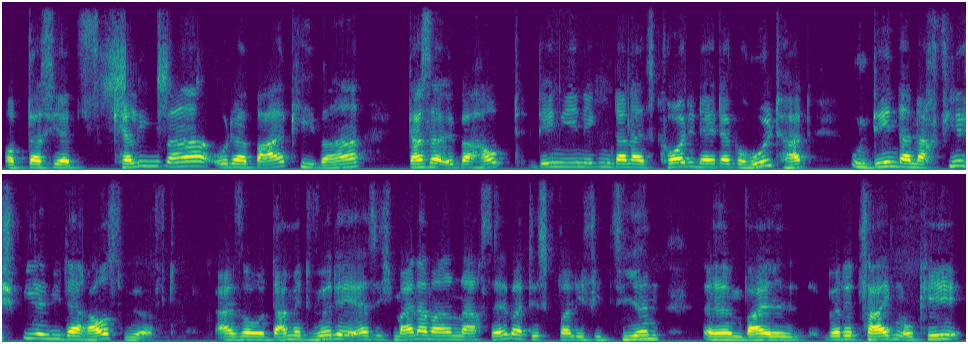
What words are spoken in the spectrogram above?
ob das jetzt Kelly war oder Balky war, dass er überhaupt denjenigen dann als Koordinator geholt hat und den dann nach vier Spielen wieder rauswirft. Also damit würde er sich meiner Meinung nach selber disqualifizieren, äh, weil würde zeigen, okay,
